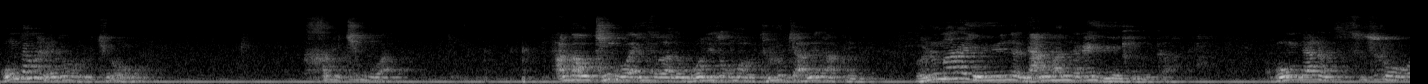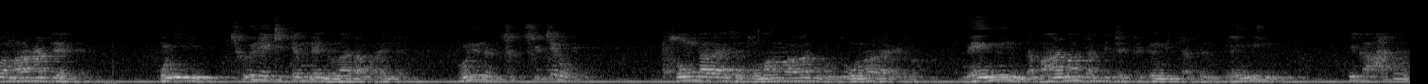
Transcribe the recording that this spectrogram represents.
공장을 해도 그렇죠. 하루 친구가 반가운 친구가 있어가지고 멀리서 오면 즐겁지 않느냐 얼마나 여유 있는 양반들의 얘기입니까? 공자는 스스로가 말할 때 본인이 천했기 때문에 능하다고 했는데 본인은 실- 실제로 송나라에서 도망가가지고 노나라에서 맹민입니다. 말만 잘 밑에 백성민 자서는 맹민입니다. 그러니까 아주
